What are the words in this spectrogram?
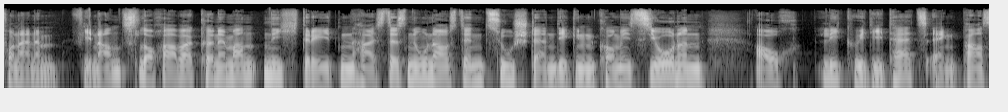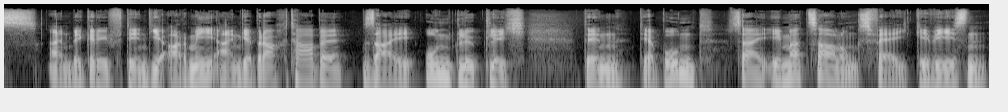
Von einem Finanzloch aber könne man nicht reden, heißt es nun aus den zuständigen Kommissionen. Auch Liquiditätsengpass, ein Begriff, den die Armee eingebracht habe, sei unglücklich, denn der Bund sei immer zahlungsfähig gewesen.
